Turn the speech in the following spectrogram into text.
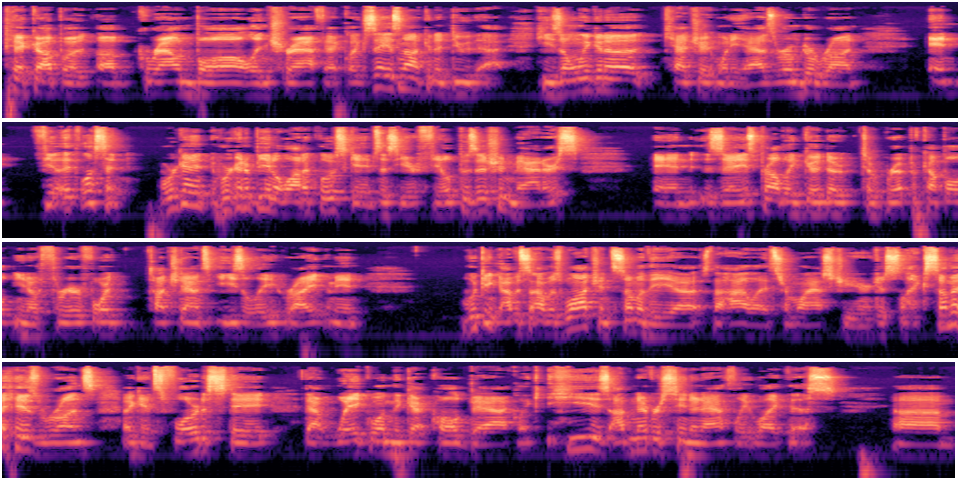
pick up a, a ground ball in traffic. Like Zay's not going to do that. He's only going to catch it when he has room to run. And feel listen, we're gonna we're gonna be in a lot of close games this year. Field position matters. And Zay's probably good to, to rip a couple, you know, three or four touchdowns easily, right? I mean, looking, I was I was watching some of the uh, the highlights from last year, just like some of his runs against Florida State, that Wake one that got called back. Like he is, I've never seen an athlete like this. Um,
